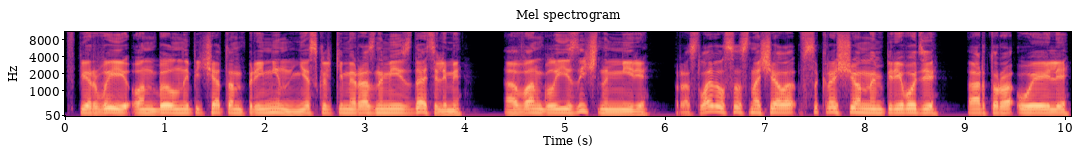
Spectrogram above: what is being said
Впервые он был напечатан при Мин несколькими разными издателями, а в англоязычном мире прославился сначала в сокращенном переводе Артура Уэйли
